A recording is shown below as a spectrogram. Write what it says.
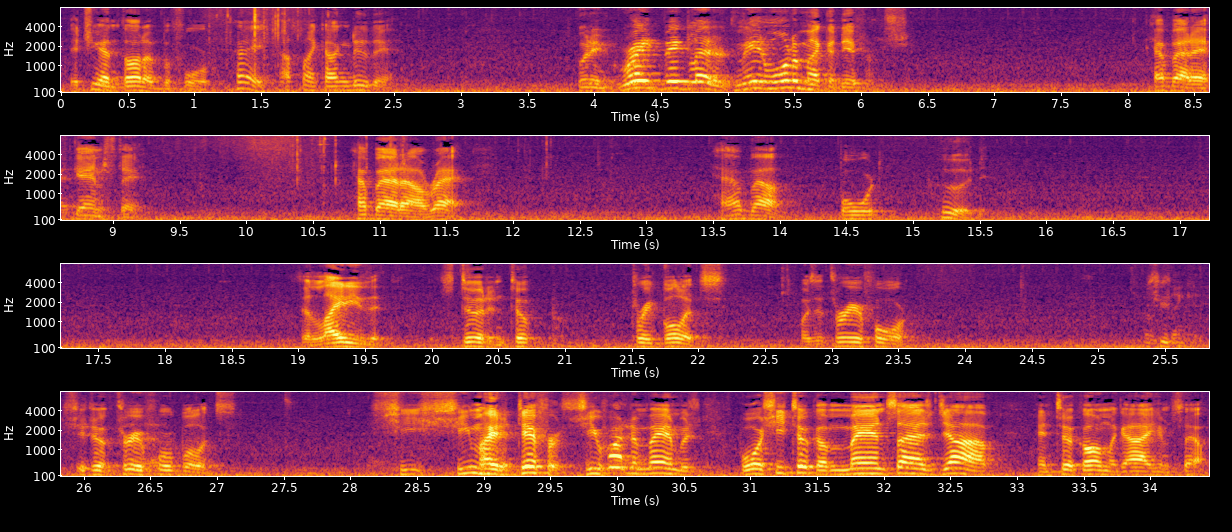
that you hadn't thought of before. Hey, I think I can do that. But in great big letters, men want to make a difference. How about Afghanistan? How about Iraq? How about Fort Hood? The lady that stood and took three bullets, was it three or four? She, she took three or four bullets. She she made a difference. She wasn't a man, but boy, she took a man-sized job and took on the guy himself.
